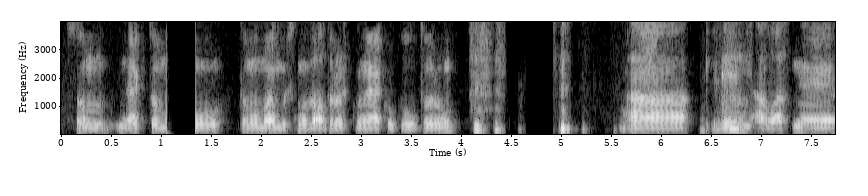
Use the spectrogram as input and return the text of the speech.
som nejak tomu, tomu môjmu snu dal trošku nejakú kultúru. A, a vlastne,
